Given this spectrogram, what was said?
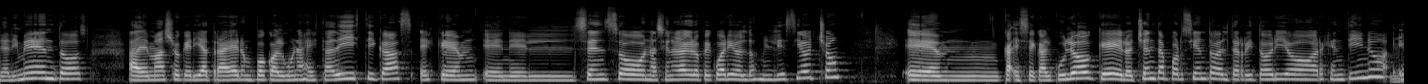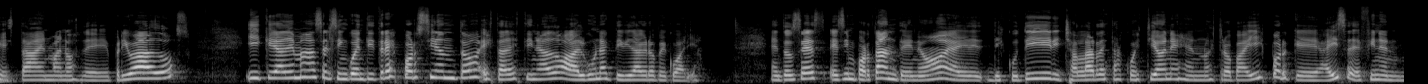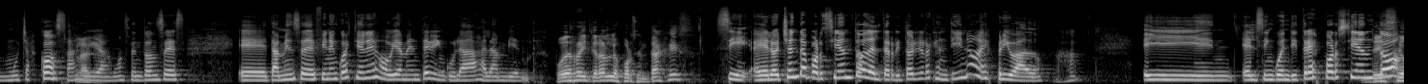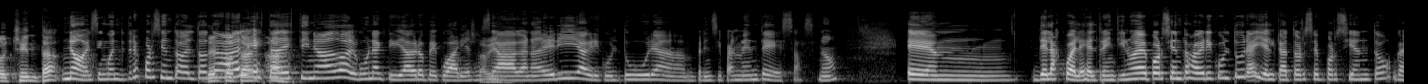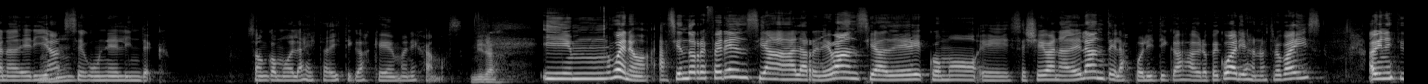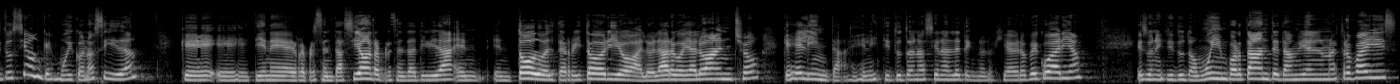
de alimentos. Además, yo quería traer un poco algunas estadísticas. Es que en el Censo Nacional Agropecuario del 2018 em, se calculó que el 80% del territorio argentino está en manos de privados y que además el 53% está destinado a alguna actividad agropecuaria. Entonces es importante ¿no? Eh, discutir y charlar de estas cuestiones en nuestro país porque ahí se definen muchas cosas, digamos. Entonces eh, también se definen cuestiones obviamente vinculadas al ambiente. ¿Puedes reiterar los porcentajes? Sí, el 80% del territorio argentino es privado. Ajá. Y el 53%... De ese 80... No, el 53% del total, está ah. destinado a alguna actividad agropecuaria, ya sea ganadería, agricultura, principalmente esas, ¿no? Em, de las cuales el 39% es agricultura y el 14% ganadería, según el INDEC. Son como las estadísticas que manejamos. Mira. Y mm, bueno, haciendo referencia a la relevancia de cómo eh, se llevan adelante las políticas agropecuarias en nuestro país, hay una institución que es muy conocida, que eh, tiene representación, representatividad en, en, todo el territorio, a lo largo y a lo ancho, que es el INTA, es el Instituto Nacional de Tecnología Agropecuaria. Es un instituto muy importante también en nuestro país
